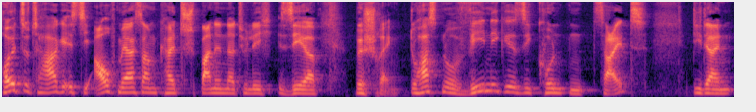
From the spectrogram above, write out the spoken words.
Heutzutage ist die Aufmerksamkeitsspanne natürlich sehr beschränkt. Du hast nur wenige Sekunden Zeit, die dein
